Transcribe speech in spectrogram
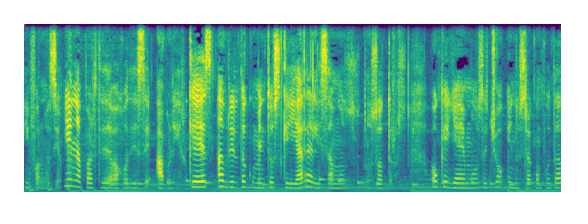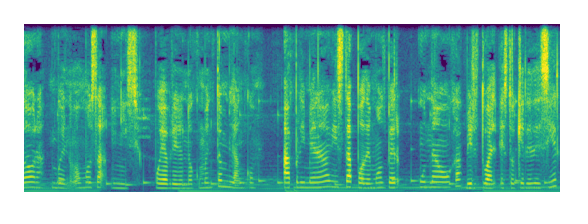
información. Y en la parte de abajo dice abrir, que es abrir documentos que ya realizamos nosotros o que ya hemos hecho en nuestra computadora. Bueno, vamos a inicio. Voy a abrir un documento en blanco. A primera vista podemos ver una hoja virtual. Esto quiere decir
